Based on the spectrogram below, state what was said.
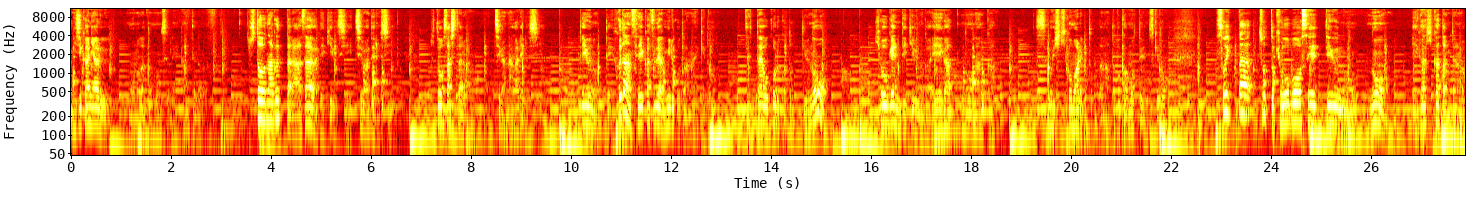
身近にあるものだと思うんですよね。何て言うんだろう人を殴ったらあざができるし血は出るし人を刺したら血が流れるしっていうのって普段生活では見ることはないけど絶対起こることっていうのを表現できるのが映画のなんかすごい引き込まれるとこだなと僕は思ってるんですけどそういったちょっと凶暴性っていうのの描き方みたいなのが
